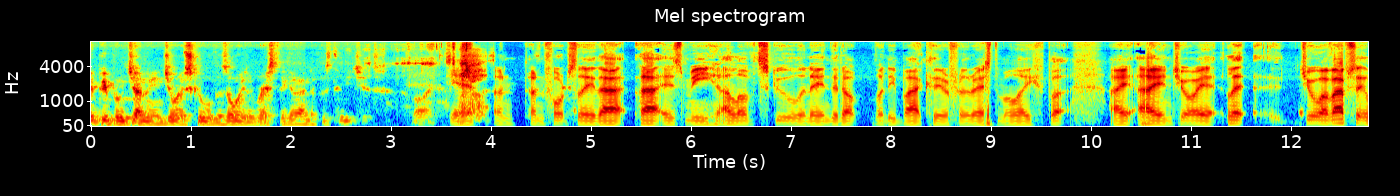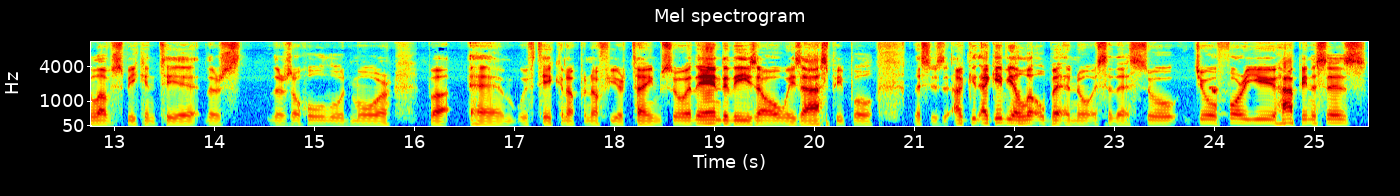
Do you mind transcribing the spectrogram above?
think people generally enjoy school. There's always a risk they're going to end up as teachers. Right. Yeah, and unfortunately, that that is me. I loved school and ended up bloody back there for the rest of my life. But I I enjoy it. Let, Joe, I've absolutely loved speaking to you. There's there's a whole load more, but um, we've taken up enough of your time. So at the end of these, I always ask people. This is I, I give you a little bit of notice of this. So Joe, for you, happiness is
